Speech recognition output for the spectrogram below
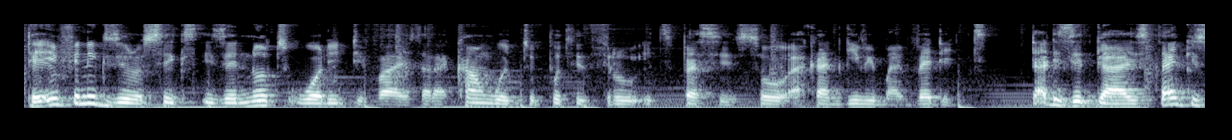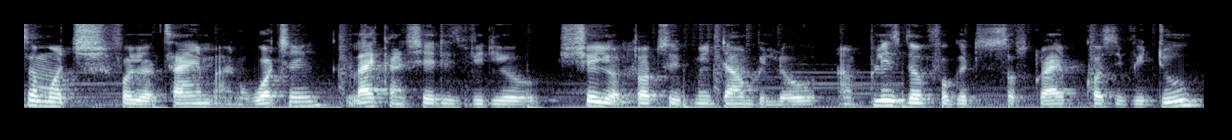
The Infinix Zero 6 is a noteworthy device that I can't wait to put it through its paces so I can give you my verdict. That is it guys, thank you so much for your time and watching. Like and share this video, share your thoughts with me down below and please don't forget to subscribe because if you do,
